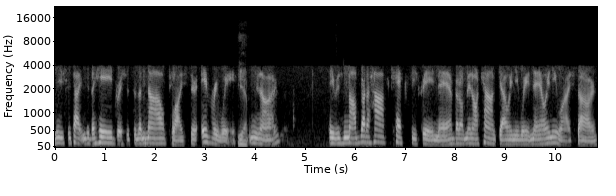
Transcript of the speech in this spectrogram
he used to take me to the hairdresser, to the nail place, to everywhere. Yep. You know. He was. I've got a half taxi fare now, but I mean I can't go anywhere now anyway. So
